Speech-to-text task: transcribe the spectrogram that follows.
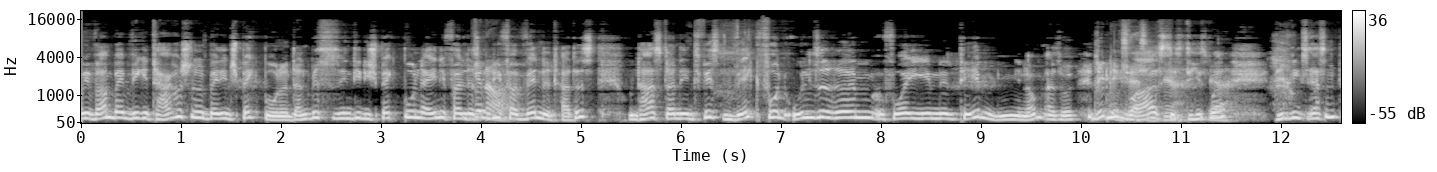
wir waren beim Vegetarischen und bei den Speckbohnen und dann bist, sind dir die Speckbohnen eingefallen, dass genau. du die verwendet hattest und hast dann den Twist weg von unserem vorgegebenen Themen genommen. Also Lieblingsessen. war es das ja. diesmal. Ja. Lieblingsessen.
